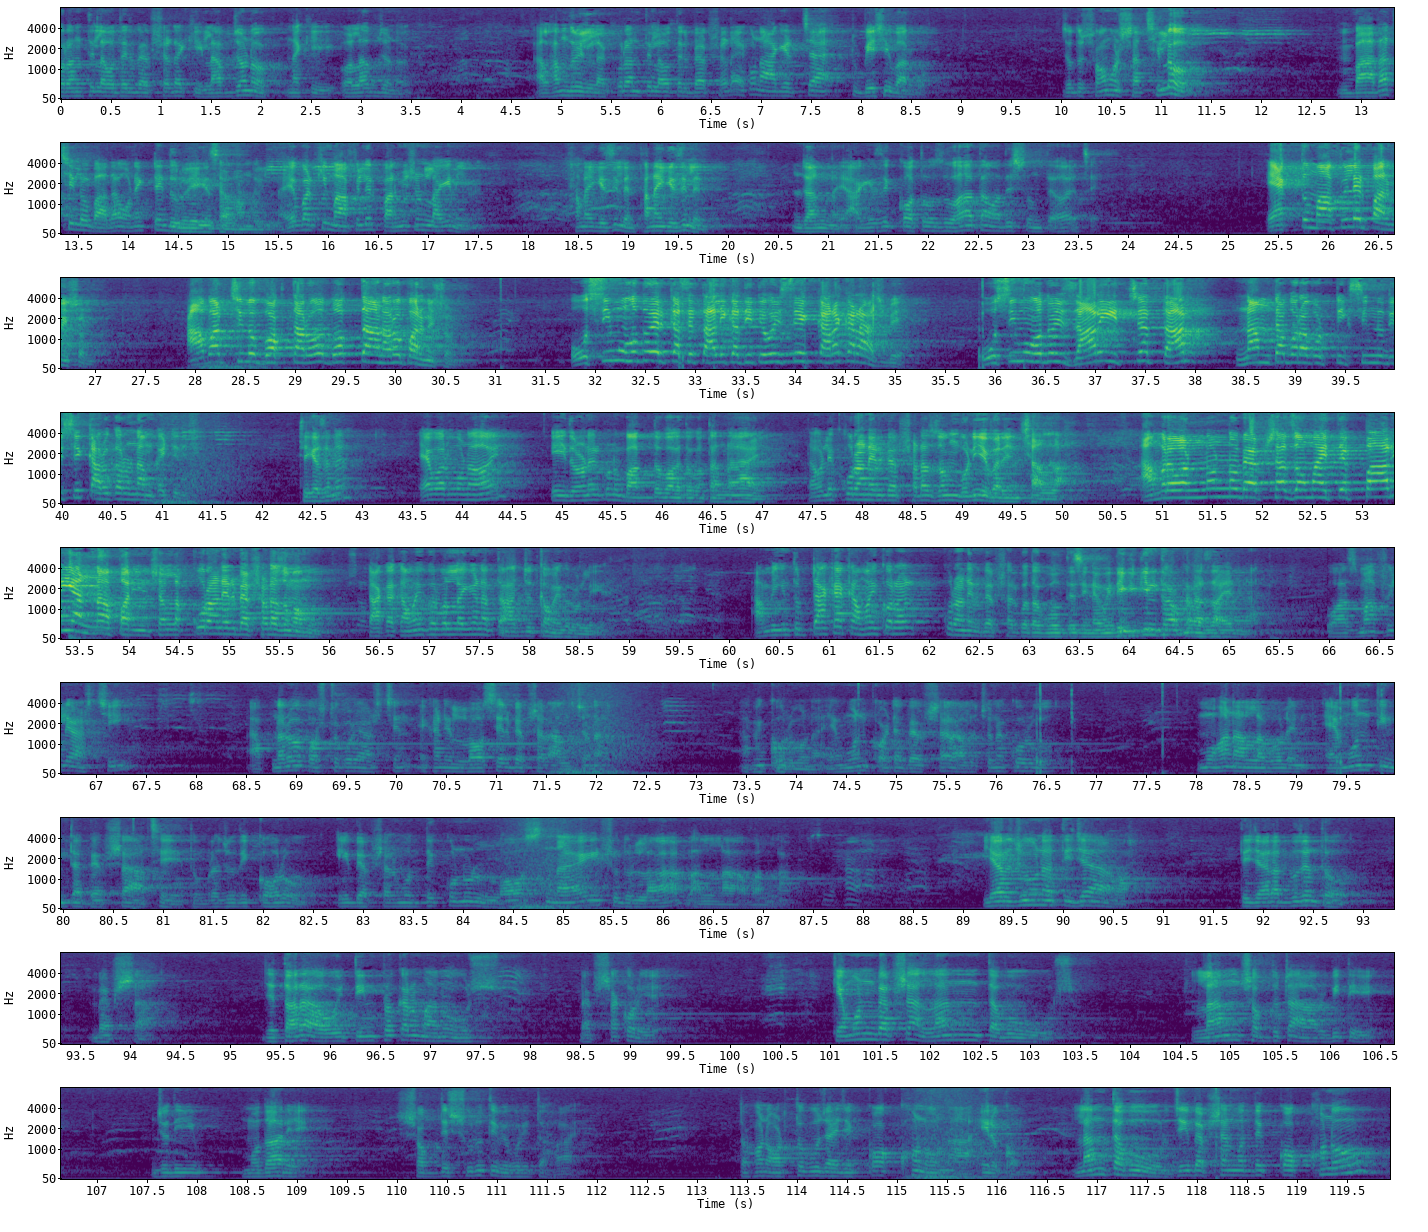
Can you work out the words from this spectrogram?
কোরআন তিলাওয়াতের ব্যবসাটা কি লাভজনক নাকি অলাভজনক? আলহামদুলিল্লাহ, কোরআন তিলাওয়াতের ব্যবসাটা এখন আগের চা একটু বেশি বাড়বো। যত সমস্যা ছিল, বাধা ছিল, বাধা অনেকটাই দূর হয়ে গেছে, আলহামদুলিল্লাহ। এবার কি মাহফিলের পারমিশন লাগেনি? থানায় গেছিলেন? থানায় গেছিলেন? জান নাই। আগে যে কত জুহাত আমাদের শুনতে হয়েছে। এক তো মাহফিলের পারমিশন আবার ছিল বক্তারও, বক্তা আনারও পারমিশন। ওসি মহোদয়ের কাছে তালিকা দিতে হয়েছে, কারা কারা আসবে? ওসি মহোদয় যার ইচ্ছা তার নামটা বরাবর টিক চিহ্ন দিছে, কারও কারও নাম কাটে দিছে। ঠিক আছে না? এবার মনে হয় এই ধরনের কোনো বাধ্যবাধকতা নাই। তাহলে কোরআনের ব্যবসাটা জম্বনি এবার ইনশাল্লাহ আমরা অন্যান্য ব্যবসা জমাইতে পারি আর না পারি ইনশাল্লাহ কোরআনের ব্যবসাটা জমামু। টাকা কামাই করবার লাগে না তাহাজুদ কামাই করবার লাগে। আমি কিন্তু টাকা কামাই করার কোরআনের ব্যবসার কথা বলতেছি না, ওই দিকে কিন্তু আপনারা যায়েন না। ওয়াজ মাহফিলে আসছি, আপনারাও কষ্ট করে আসছেন, এখানে লসের ব্যবসার আলোচনা। আমি করব না, এমন কয়টা ব্যবসার আলোচনা করব? মহান আল্লাহ বলেন, এমন তিনটা ব্যবসা আছে, তোমরা যদি করো এই ব্যবসার মধ্যে কোনো লস নাই, শুধু লাভ, আল্লাহ আল্লাহ। ইয়ারজুনা তিজারা তিজারাত বুঝেন তো, ব্যবসা। যে তারা ওই তিন প্রকার মানুষ ব্যবসা করে। কেমন ব্যবসা? লান তাবুর লান শব্দটা আরবিতে যদি মোদারে শব্দের শুরুতে ব্যবহৃত হয় তখন অর্থ বোঝায় যে কখনো না এরকম। লান্তাবুর, যে ব্যবসার মধ্যে কখনো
